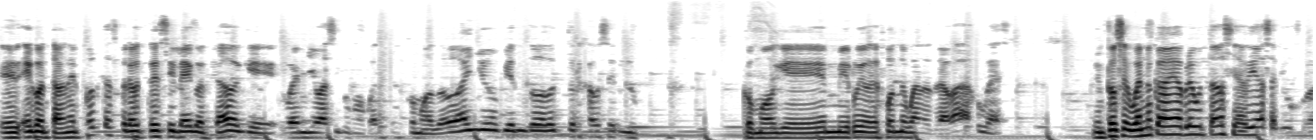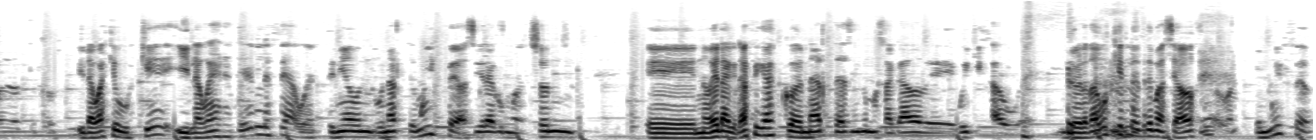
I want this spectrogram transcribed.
he, he contado en el podcast, pero a usted sí le he contado que, weón, llevo así como. Como dos años viendo Doctor House en loop. Como que es mi ruido de fondo cuando trabajo, weón. Entonces, weón, nunca me había preguntado si había salido un juego de House. Y la weá que busqué, y la weá era terrible fea, weón. Tenía un, arte muy feo, así era como. Son eh, novelas gráficas con arte así como sacado de WikiHow, weón. De verdad, busquenlo, es demasiado feo, weón. Es muy feo.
